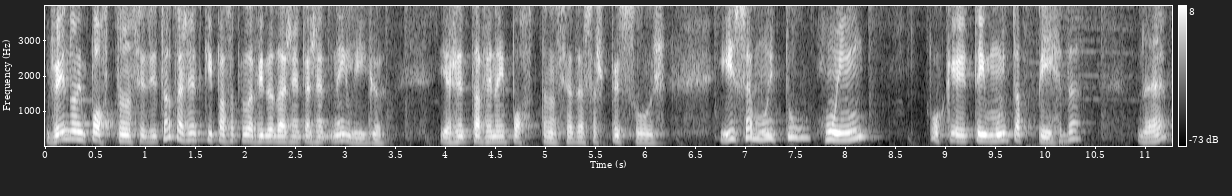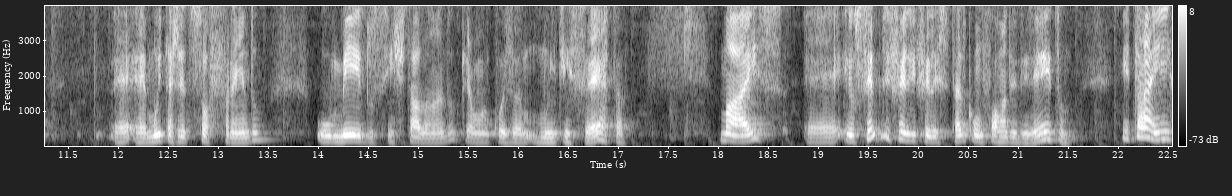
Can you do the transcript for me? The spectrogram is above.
Vendo a importância de tanta gente que passa pela vida da gente, a gente nem liga. E a gente está vendo a importância dessas pessoas. Isso é muito ruim, porque tem muita perda, né? é, é muita gente sofrendo o medo se instalando, que é uma coisa muito incerta, mas é, eu sempre defendi felicidade como forma de direito, e está aí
